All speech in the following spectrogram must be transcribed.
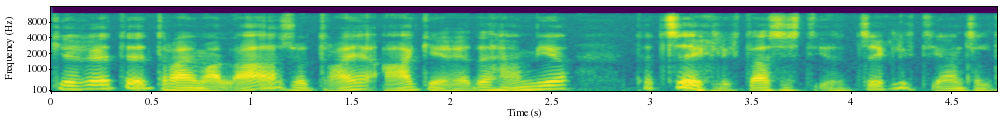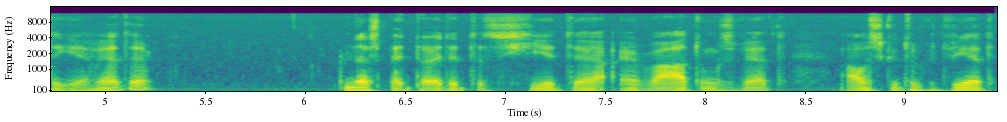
Geräte, 3 mal a, also 3 a-Geräte haben wir tatsächlich. Das ist die, tatsächlich die Anzahl der Geräte. Und das bedeutet, dass hier der Erwartungswert ausgedrückt wird,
